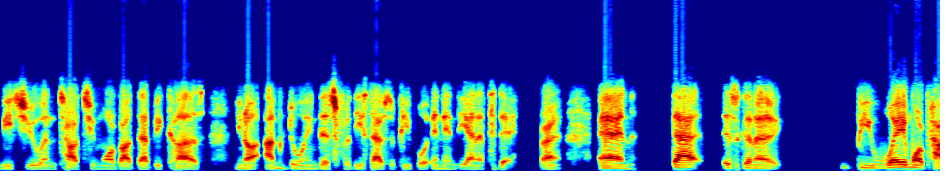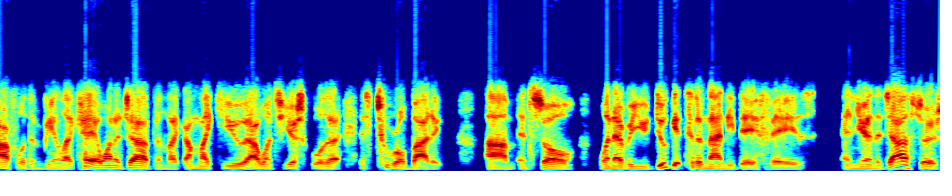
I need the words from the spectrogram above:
meet you and talk to you more about that because you know I'm doing this for these types of people in Indiana today right? And that is gonna be way more powerful than being like, hey, I want a job, and like I'm like you, I went to your school. That it's too robotic. Um, and so whenever you do get to the 90 day phase and you're in the job search,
